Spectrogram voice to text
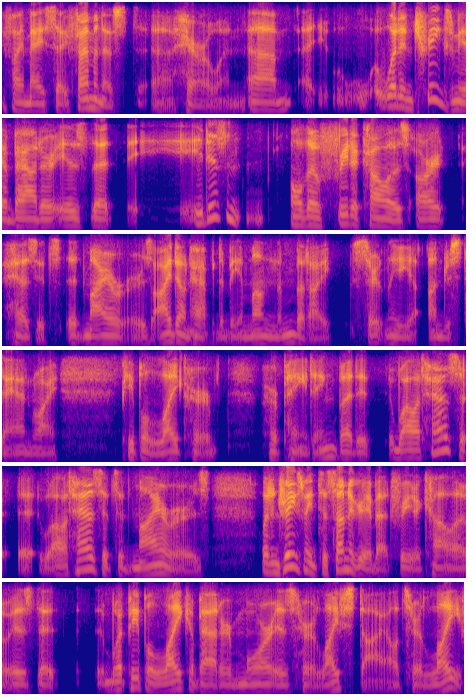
if I may say, feminist uh, heroine. Um, what intrigues me about her is that it isn't, although Frida Kahlo's art has its admirers, I don't happen to be among them, but I certainly understand why people like her her painting, but it while it has uh, while it has its admirers, what intrigues me to some degree about Frida Kahlo is that what people like about her more is her lifestyle. It's her life.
